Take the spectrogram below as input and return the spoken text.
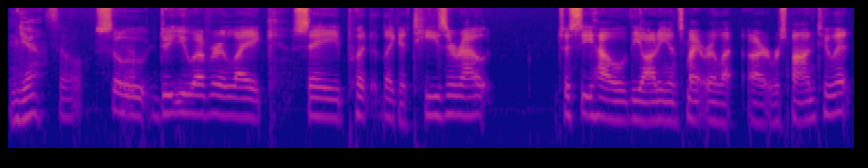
Yeah. So So, do you ever like say put like a teaser out to see how the audience might rela- or respond to it?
